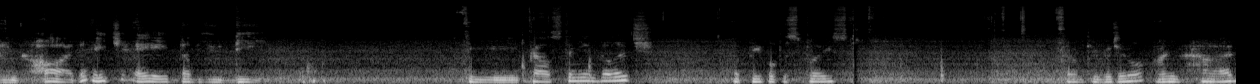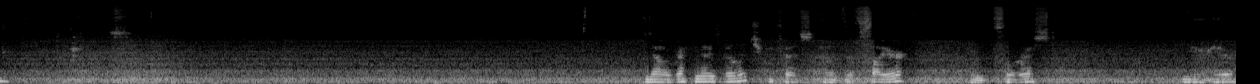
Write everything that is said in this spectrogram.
Ein Hawd, H-A-W-D. The Palestinian village of people displaced from the original Ein Hawd. Now a recognized village because of the fire in the forest near here.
